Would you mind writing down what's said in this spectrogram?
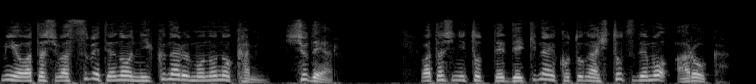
見よ、私はすべての肉なるものの神、主である。私にとってできないことが一つでもあろうか。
